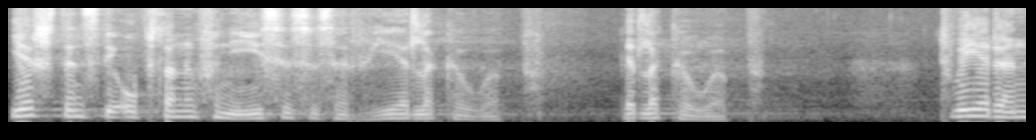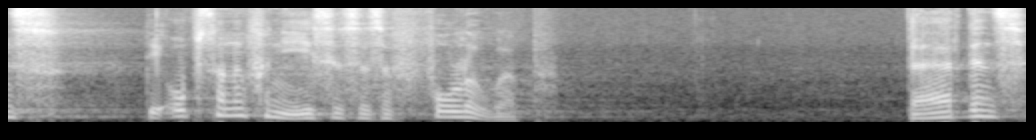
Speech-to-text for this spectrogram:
Eerstens die opstanding van Jesus is 'n redelike hoop. Redelike hoop. Tweedens die opstanding van Jesus is 'n volle hoop. Derdens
